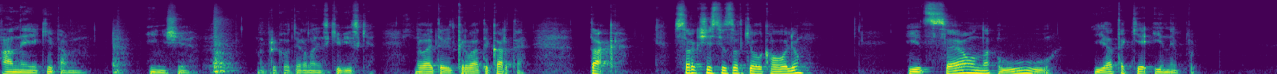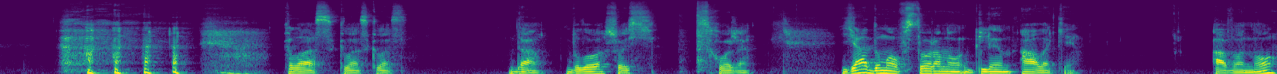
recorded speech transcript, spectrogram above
а не які там інші, наприклад, ірландські віскі. Давайте відкривати карти. Так, 46% алкоголю. І це у нас. Я таке і не. Клас, клас, клас. Да, було щось схоже. Я думав в сторону Глен Алакі. А воно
